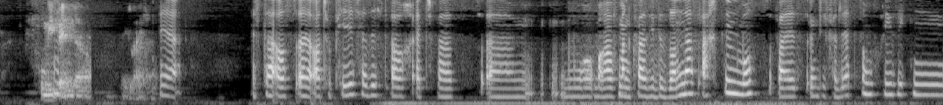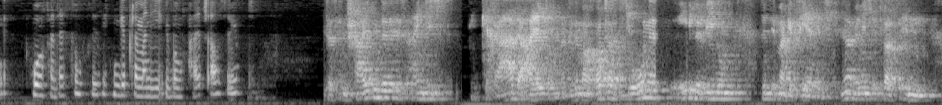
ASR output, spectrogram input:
Gummibänder und dergleichen. Ja. Ist da aus äh, orthopädischer Sicht auch etwas, ähm, worauf man quasi besonders achten muss, weil es irgendwie Verletzungsrisiken hohe Verletzungsrisiken gibt, wenn man die Übung falsch ausübt? Das Entscheidende ist eigentlich die gerade Haltung. Also ich sage mal, Rotationen, Drehbewegungen sind immer gefährlich. Ne? Wenn ich etwas in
